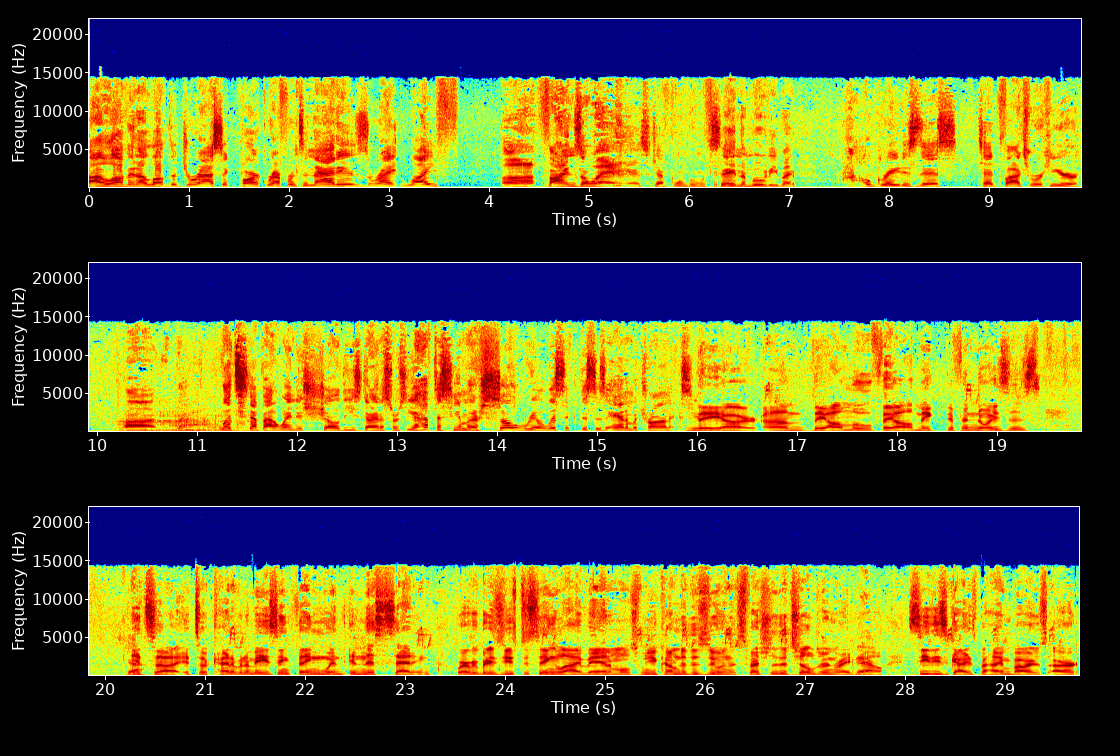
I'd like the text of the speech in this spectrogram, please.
I love it. I love the Jurassic Park reference, and that is right. Life uh, finds a way, as Jeff Goldblum would say in the movie. But how great is this? Ted Fox, we're here. Uh, let, us step out of the way and just show these dinosaurs. You have to see them. They're so realistic. This is animatronics. Here. They are. Um, they all move. They all make different noises. Yeah. It's uh, it's a kind of an amazing thing when in this setting where everybody's used to seeing live animals. When you come to the zoo, and especially the children right yeah. now, see these guys behind bars are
